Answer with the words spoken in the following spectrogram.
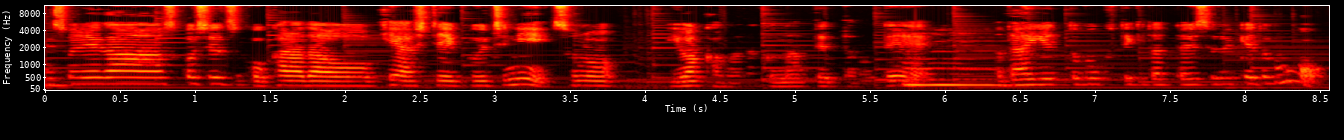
でそれが少しずつこう体をケアしていくうちに、その違和感がなくなっていったので、ダイエット目的だったりするけども、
